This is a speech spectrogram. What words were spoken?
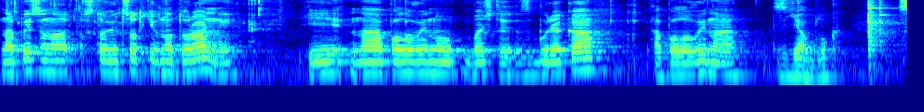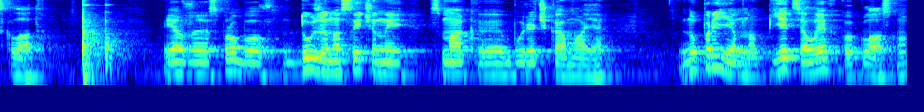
Написано 100% натуральний. І наполовину, бачите, з буряка, а половина з яблук. Склад. Я вже спробував. Дуже насичений смак е, бурячка має. Ну, приємно, п'ється легко, класно.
